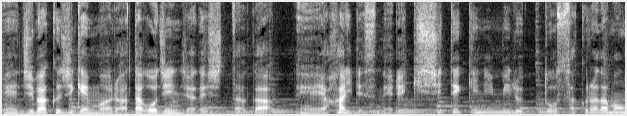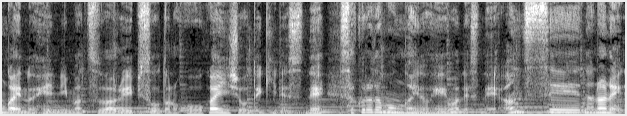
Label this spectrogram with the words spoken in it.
えー、自爆事件もある愛宕神社でしたが、えー、やはりですね歴史的に見ると桜田門外の変にまつわるエピソードの方が印象的ですね。桜田門外の変はですね安政7年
